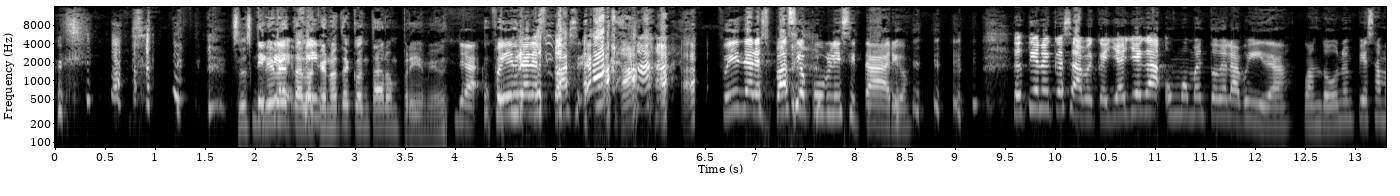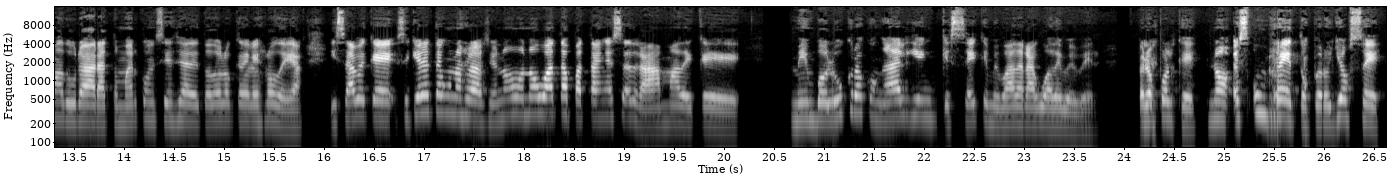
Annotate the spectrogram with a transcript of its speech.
Suscríbete a lo que no te contaron premium. Ya, fin del espacio. fin del espacio publicitario. Usted tiene que saber que ya llega un momento de la vida cuando uno empieza a madurar, a tomar conciencia de todo lo que le rodea y sabe que si quiere tener una relación, no, no va a tapar en ese drama de que me involucro con alguien que sé que me va a dar agua de beber. ¿Pero por qué? No, es un reto, pero yo sé,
